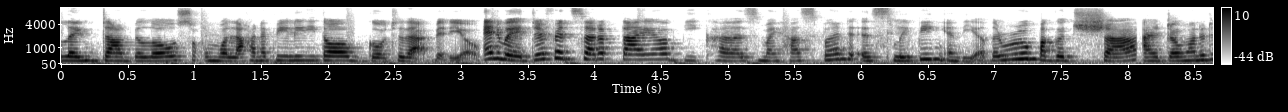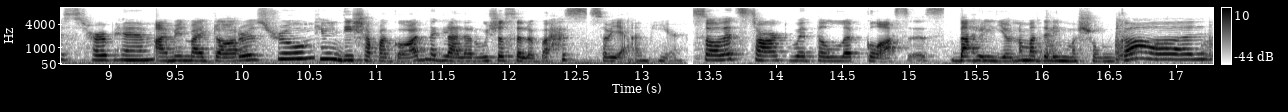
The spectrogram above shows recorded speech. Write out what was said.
linked down below. So kung wala ka napili dito, go to that video. Anyway, different setup tayo because my husband is sleeping in the other room. Pagod siya. I don't want to disturb him. I'm in my daughter's room. Hindi siya pagod, naglalaro siya sa labas. So yeah, I'm here. So let's start with the lip glosses. Dahil yun na madaling masyunggal.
